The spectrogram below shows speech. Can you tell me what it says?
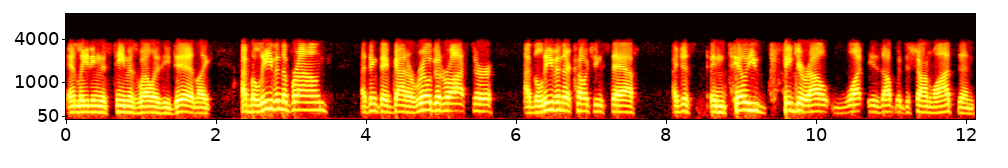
and leading this team as well as he did. Like, I believe in the Browns. I think they've got a real good roster. I believe in their coaching staff. I just, until you figure out what is up with Deshaun Watson,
